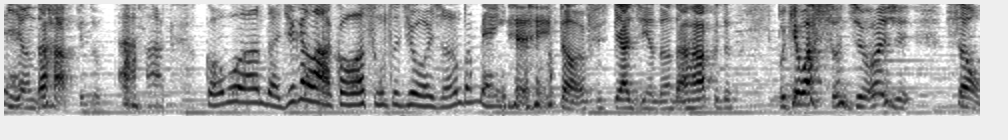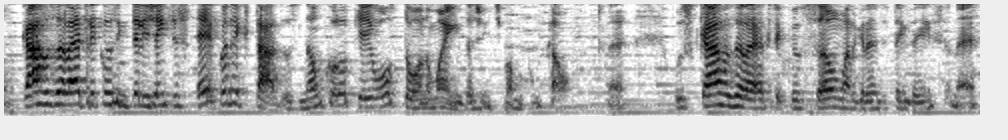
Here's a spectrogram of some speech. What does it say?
é. E anda rápido. Como anda? Diga lá qual é o assunto de hoje. Anda bem. É, então, eu fiz piadinha do anda rápido, porque o assunto de hoje são carros elétricos inteligentes e conectados. Não coloquei o autônomo ainda, gente. Vamos com calma, né? Os carros elétricos são uma grande tendência, né?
